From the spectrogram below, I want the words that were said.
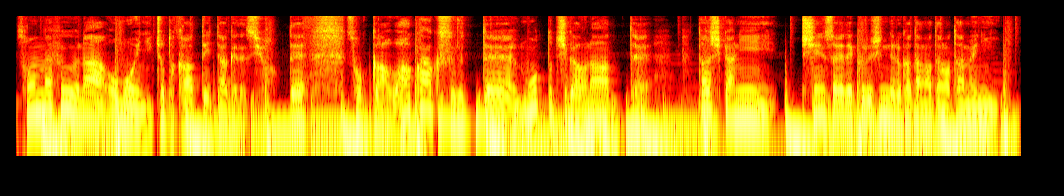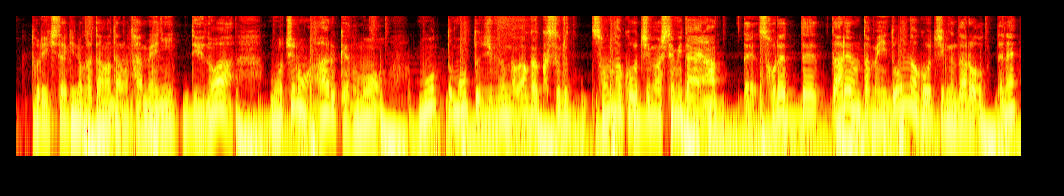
そんな風な思いにちょっと変わっていったわけですよ。で、そっか、ワクワクするってもっと違うなって、確かに震災で苦しんでる方々のために、取引先の方々のためにっていうのはもちろんあるけども、もっともっと自分がワクワクする、そんなコーチングをしてみたいなって、それって誰のためにどんなコーチングだろうってね、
